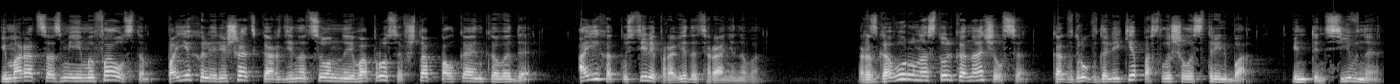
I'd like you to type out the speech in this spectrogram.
и Марат со Змеем и Фаустом поехали решать координационные вопросы в штаб полка НКВД, а их отпустили проведать раненого. Разговор у нас только начался, как вдруг вдалеке послышалась стрельба. Интенсивная,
